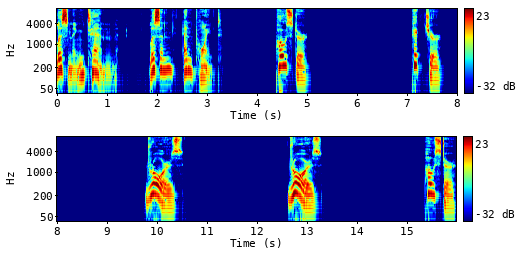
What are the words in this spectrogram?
Listening 10. Listen and point. poster, picture, drawers, drawers, poster,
